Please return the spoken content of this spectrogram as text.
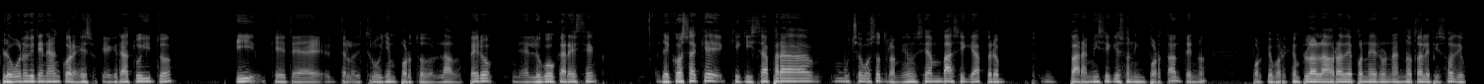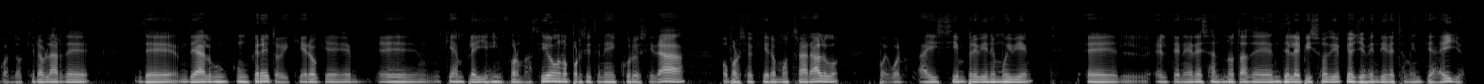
lo bueno que tiene Anchor es eso, que es gratuito y que te, lo distribuyen por todos lados. Pero eh, luego carecen de cosas que, que quizás para muchos de vosotros a mí no sean básicas, pero para mí sí que son importantes, ¿no? Porque, por ejemplo, a la hora de poner unas notas al episodio, cuando quiero hablar de, de, algo en concreto y quiero que, eh, que ampliéis información o por si tenéis curiosidad o por si os quiero mostrar algo, pues bueno, ahí siempre viene muy bien el, tener esas notas del episodio que os lleven directamente a ello.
